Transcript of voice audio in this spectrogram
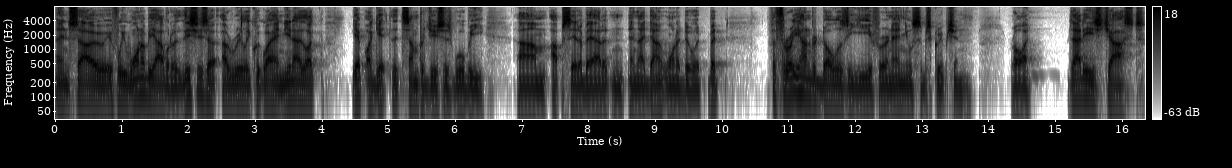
And so, if we want to be able to, this is a, a really quick way. And, you know, like, yep, I get that some producers will be um, upset about it and, and they don't want to do it. But for $300 a year for an annual subscription, right, that is just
